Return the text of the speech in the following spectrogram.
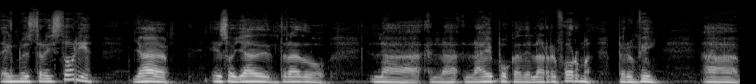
en nuestra historia. Ya, eso ya ha adentrado la, la, época de la reforma. Pero en fin, ah,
